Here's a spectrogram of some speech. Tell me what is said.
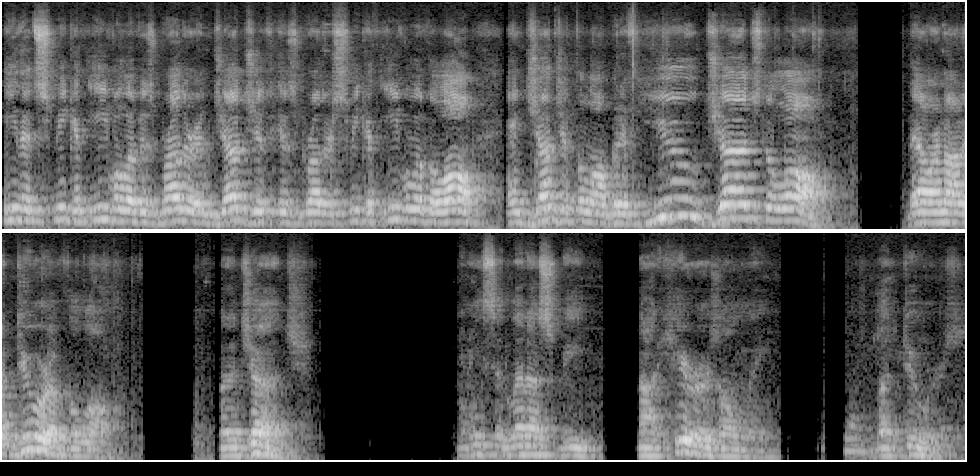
He that speaketh evil of his brother and judgeth his brother speaketh evil of the law and judgeth the law. But if you judge the law, thou art not a doer of the law, but a judge. And he said, Let us be not hearers only, but doers.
